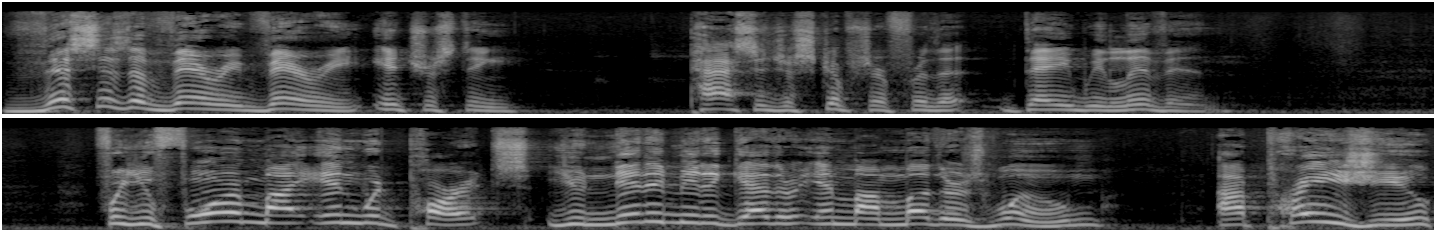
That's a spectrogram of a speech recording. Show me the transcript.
This is a very, very interesting passage of scripture for the day we live in. For you formed my inward parts, you knitted me together in my mother's womb. I praise you,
